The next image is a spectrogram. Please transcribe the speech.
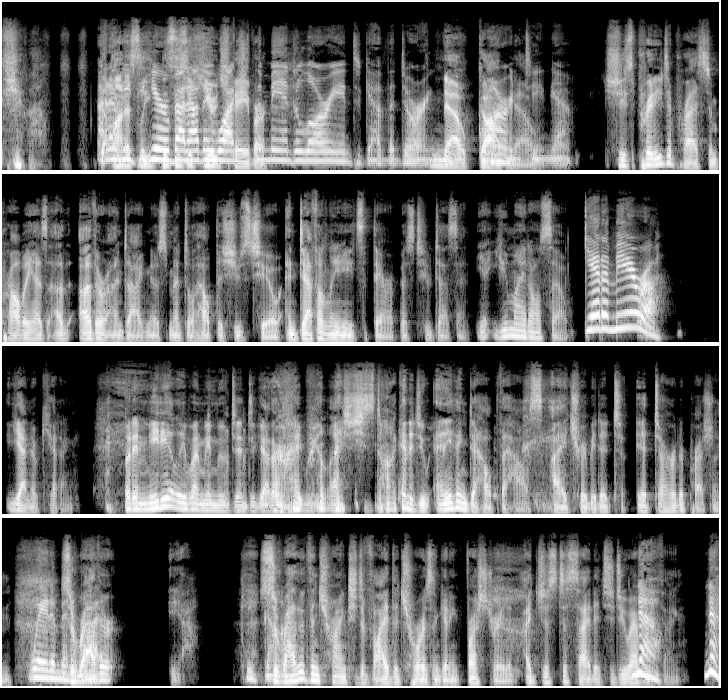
I don't Honestly, need to hear about how they watched favor. The Mandalorian together during No, God, no. quarantine. Yeah. She's pretty depressed and probably has other undiagnosed mental health issues too, and definitely needs a therapist who doesn't. Yeah, you might also. Get a mirror. Yeah, no kidding. But immediately when we moved in together, I realized she's not going to do anything to help the house. I attributed to, it to her depression. Wait a minute. so what? rather, yeah. keep going. So rather than trying to divide the chores and getting frustrated, I just decided to do No. everything. no.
